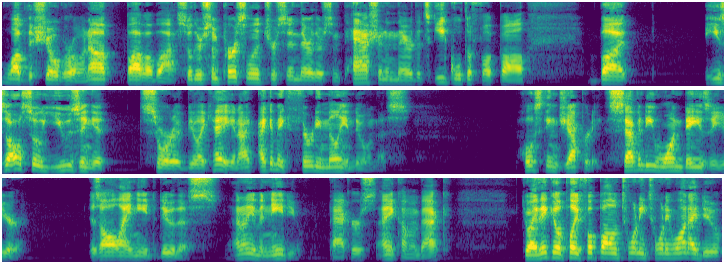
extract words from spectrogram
loved the show growing up, blah, blah, blah. So there's some personal interest in there. There's some passion in there that's equal to football. But he's also using it sort of be like, hey, and I, I can make 30 million doing this. Hosting Jeopardy, 71 days a year is all I need to do this. I don't even need you, Packers. I ain't coming back. Do I think he'll play football in 2021? I do.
